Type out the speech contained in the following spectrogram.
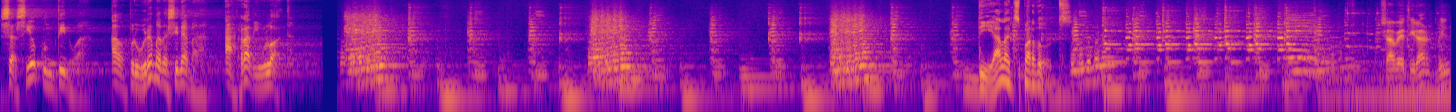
Sessió contínua, el programa de cinema a Ràdio Olot. Diàlegs perduts. ¿Sabe tirar, Bill?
